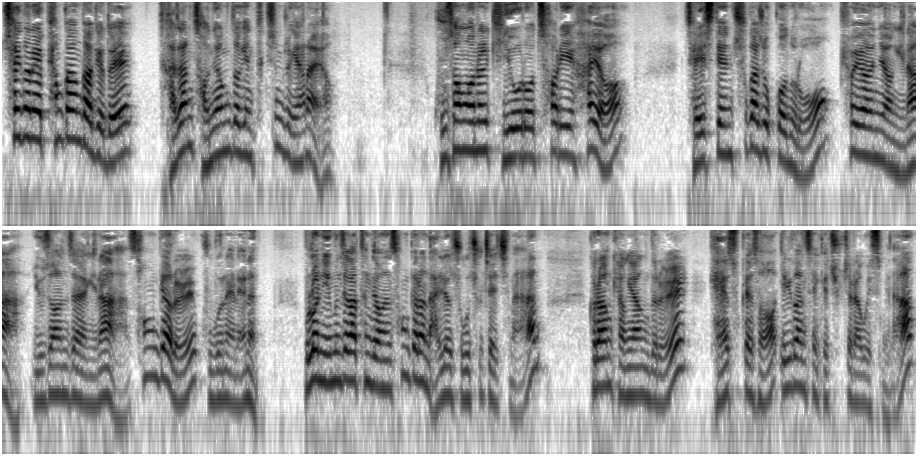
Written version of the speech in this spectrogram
최근에 평가한 가계도의 가장 전형적인 특징 중에 하나예요. 구성원을 기호로 처리하여 제시된 추가 조건으로 표현형이나 유전자형이나 성별을 구분해내는 물론 이 문제 같은 경우는 성별은 알려주고 출제했지만 그런 경향들을 계속해서 일관성 있게 출제를 하고 있습니다.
